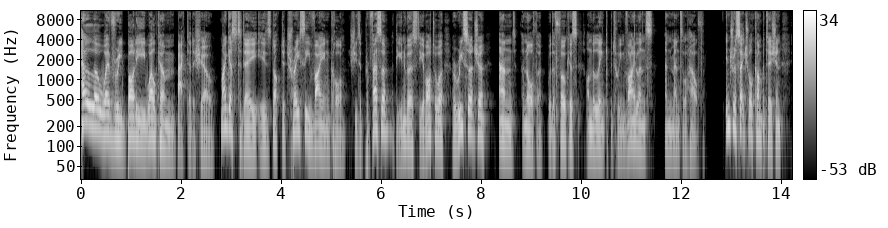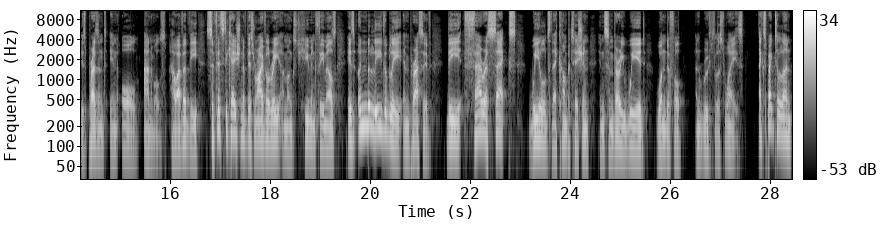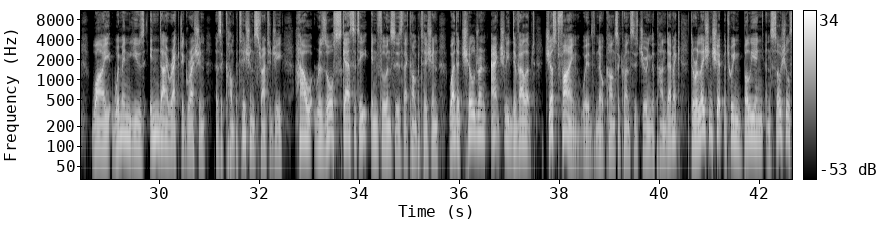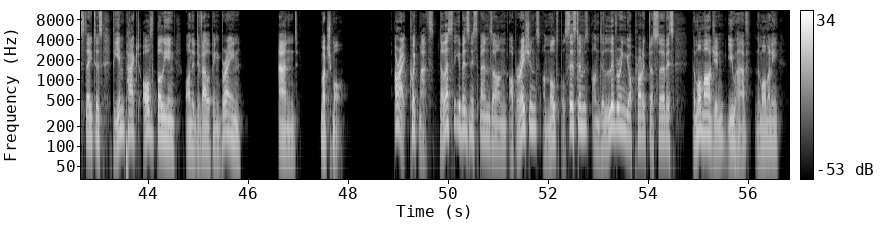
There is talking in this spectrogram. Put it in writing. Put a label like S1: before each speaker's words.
S1: Hello, everybody. Welcome back to the show. My guest today is Dr. Tracy Vaillancourt. She's a professor at the University of Ottawa, a researcher, and an author with a focus on the link between violence and mental health. Intrasexual competition is present in all animals. However, the sophistication of this rivalry amongst human females is unbelievably impressive. The fairer sex wields their competition in some very weird, wonderful, and ruthless ways. Expect to learn why women use indirect aggression as a competition strategy, how resource scarcity influences their competition, whether children actually developed just fine with no consequences during the pandemic, the relationship between bullying and social status, the impact of bullying on a developing brain, and much more. All right, quick maths. The less that your business spends on operations, on multiple systems, on delivering your product or service, the more margin you have, the more money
